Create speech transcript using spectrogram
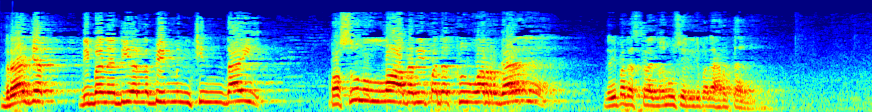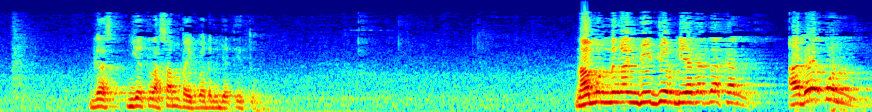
Derajat di mana dia lebih mencintai Rasulullah daripada keluarganya, daripada sekalian manusia, daripada hartanya. Dia, telah sampai kepada derajat itu. Namun dengan jujur dia katakan, adapun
